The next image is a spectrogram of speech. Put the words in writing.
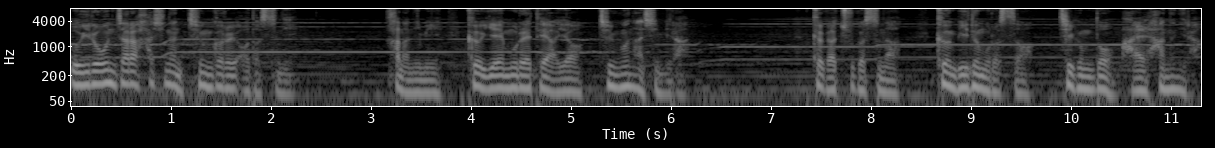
의로운 자라 하시는 증거를 얻었으니 하나님이 그 예물에 대하여 증언하심이라. 그가 죽었으나 그 믿음으로써 지금도 말하느니라.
